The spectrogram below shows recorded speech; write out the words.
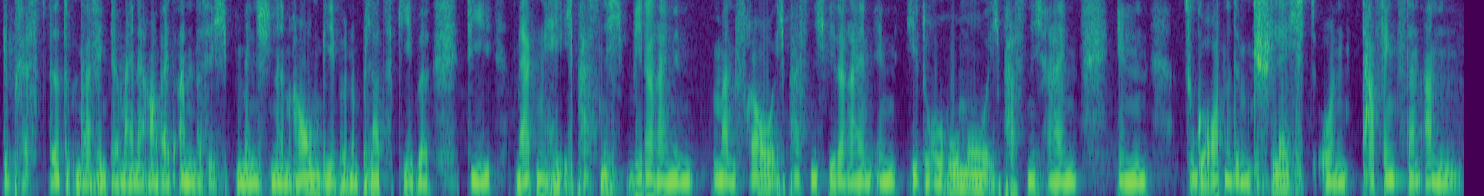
gepresst wird. Und da fängt ja meine Arbeit an, dass ich Menschen einen Raum gebe und einen Platz gebe, die merken, hey, ich passe nicht wieder rein in Mann-Frau, ich passe nicht wieder rein in Hetero-Homo, ich passe nicht rein in zugeordnetem Geschlecht und da fängt es dann an.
